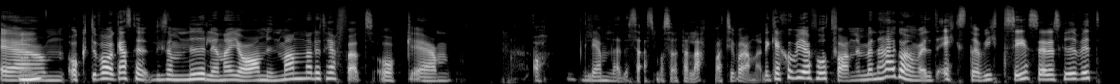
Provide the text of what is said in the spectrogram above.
Ehm, Och det var ganska liksom, nyligen när jag och min man hade träffats och ehm, lämnade så här små söta lappar till varandra. Det kanske vi gör fortfarande, men den här gången var jag lite extra vitsig. Så jag hade skrivit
